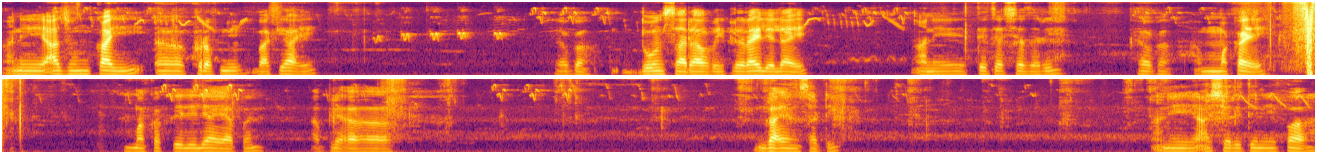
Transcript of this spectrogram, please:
आणि अजून काही खुरपणी बाकी आहे. हो का दोन सारा इकडे राहिलेला आहे. आणि त्याच्या शेजारी हो का मका आहे. मका केलेली आहे आपण आपल्या गायांसाठी. आणि अशा रीतीने पहा.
